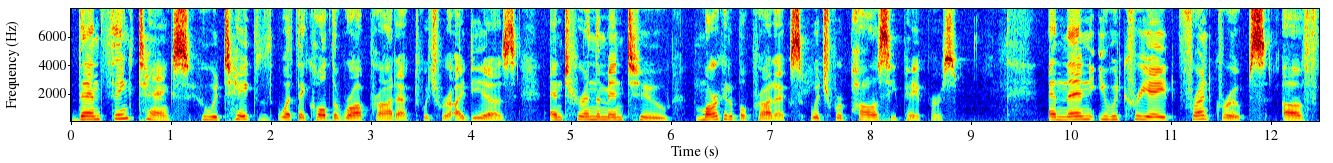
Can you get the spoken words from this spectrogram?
then think tanks who would take what they called the raw product, which were ideas, and turn them into marketable products, which were policy papers. And then you would create front groups of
